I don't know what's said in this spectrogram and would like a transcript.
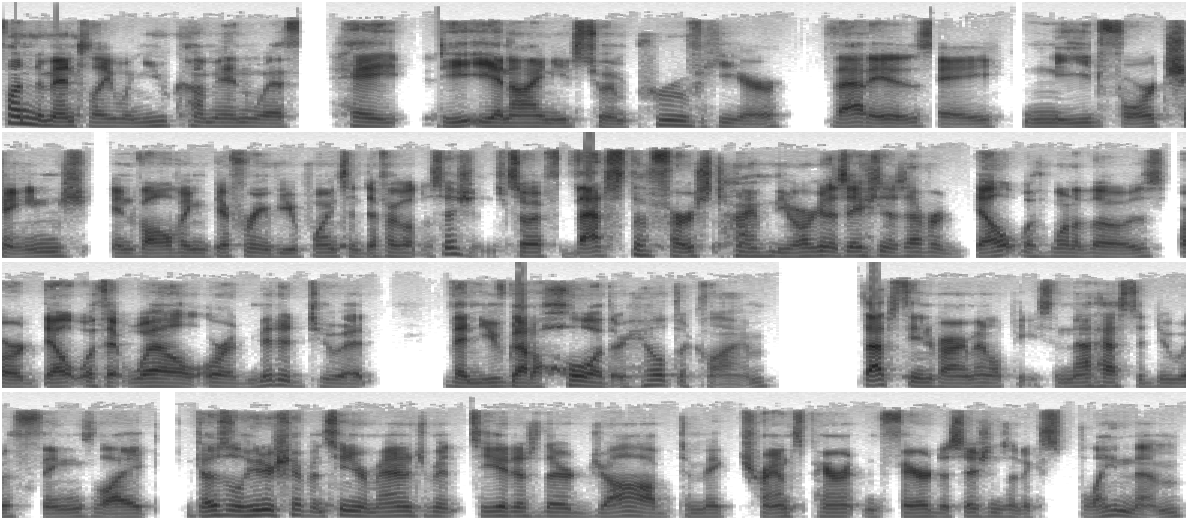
Fundamentally, when you come in with, hey, DE&I needs to improve here, that is a need for change involving differing viewpoints and difficult decisions. So if that's the first time the organization has ever dealt with one of those or dealt with it well or admitted to it, then you've got a whole other hill to climb that's the environmental piece. And that has to do with things like does the leadership and senior management see it as their job to make transparent and fair decisions and explain them,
